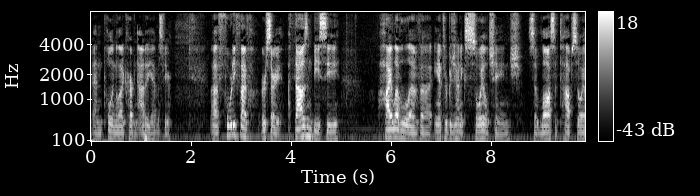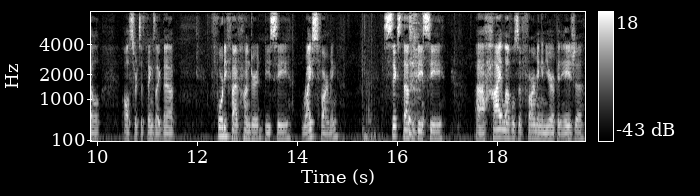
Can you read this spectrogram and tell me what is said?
and pulling a lot of carbon out of the atmosphere. Uh, Forty-five, or sorry, thousand BC, high level of uh, anthropogenic soil change, so loss of topsoil, all sorts of things like that. 4500 BC, rice farming. 6000 BC, uh, high levels of farming in Europe and Asia.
